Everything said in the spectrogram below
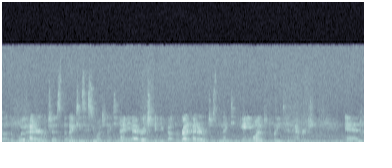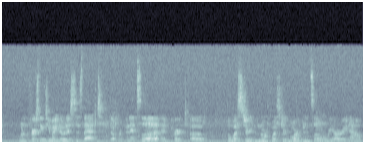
uh, the blue header, which is the 1961 to 1990 average, and you've got the red header, which is the 1981 to 2010 average. And one of the first things you might notice is that the Upper Peninsula and part of the western, the northwestern Lower Peninsula, where we are right now,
